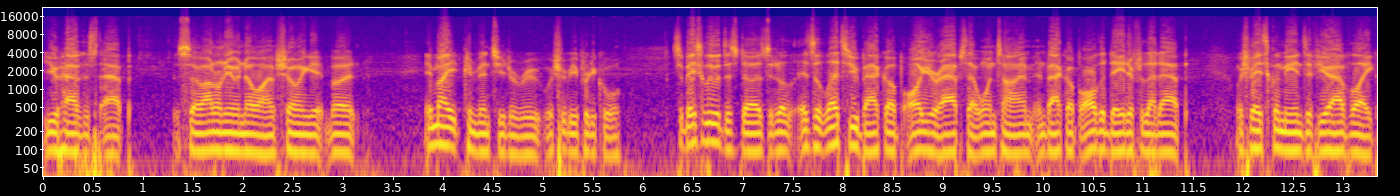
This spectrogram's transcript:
you have this app. So I don't even know why I'm showing it, but it might convince you to root, which would be pretty cool. So basically what this does is it lets you back up all your apps at one time and back up all the data for that app, which basically means if you have like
